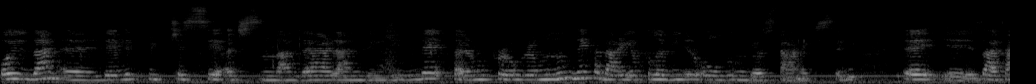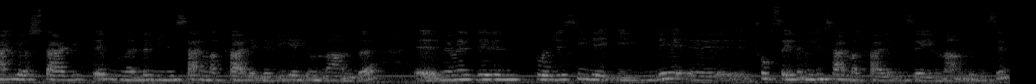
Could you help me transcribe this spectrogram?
O yüzden e, devlet bütçesi açısından değerlendirildiğinde tarama programının ne kadar yapılabilir olduğunu göstermek istedik. Ve e, zaten gösterdik de bunların da bilimsel makaleleri yayınlandı. E, Mehmet Der'in projesiyle ilgili e, çok sayıda bilimsel makalemiz yayınlandı bizim.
